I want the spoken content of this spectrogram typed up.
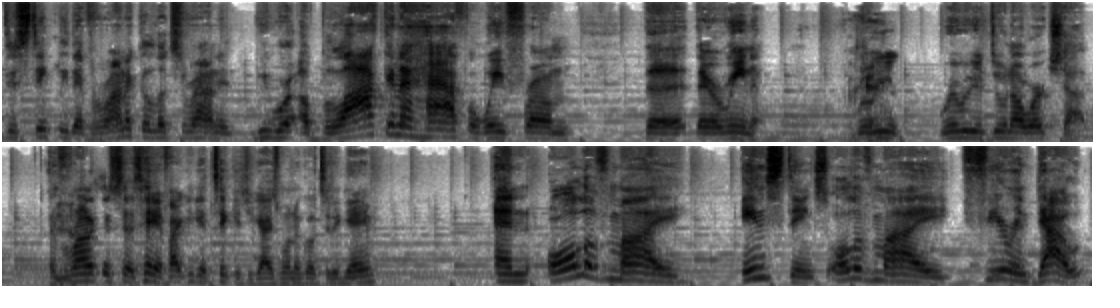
distinctly that Veronica looks around and we were a block and a half away from the the arena where, we, where we were doing our workshop. And Yeah. Veronica says, Hey, if I can get tickets, you guys want to go to the game? And all of my instincts, all of my fear and doubt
